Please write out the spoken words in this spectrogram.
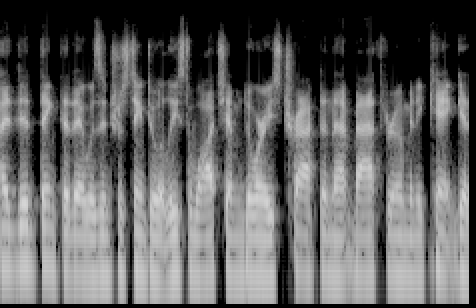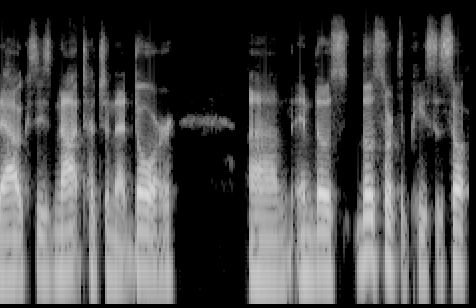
I did think that it was interesting to at least watch him to where he's trapped in that bathroom and he can't get out because he's not touching that door. Um, and those those sorts of pieces. So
